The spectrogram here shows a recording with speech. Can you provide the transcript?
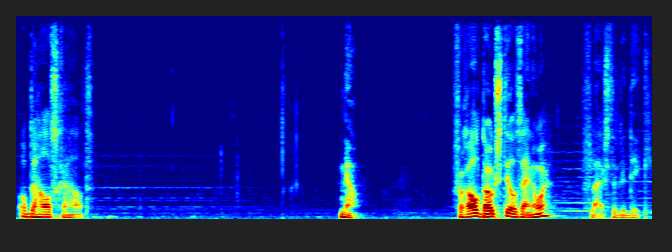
op de hals gehaald. Nou, vooral doodstil zijn hoor, fluisterde Dick.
